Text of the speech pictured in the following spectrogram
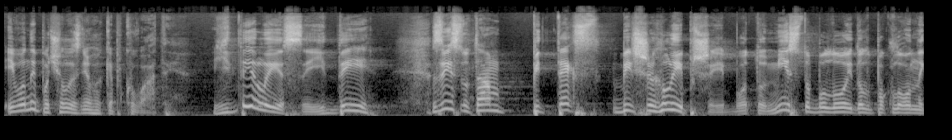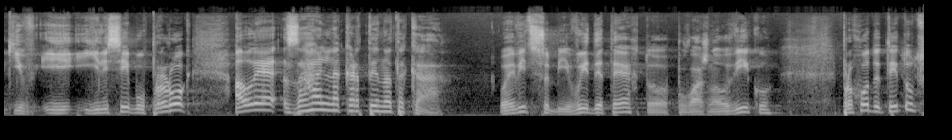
І вони почали з нього кепкувати. Йди, лисий, йди. Звісно, там підтекст більше глибший, бо то місто було ідолопоклонників, і Єлісей був пророк. Але загальна картина така: уявіть собі, ви йдете, хто поважного віку, проходите, і тут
